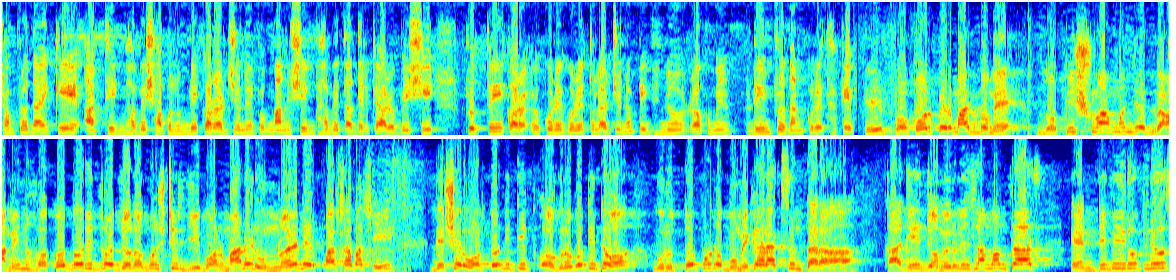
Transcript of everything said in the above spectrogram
সম্প্রদায়কে আর্থিকভাবে স্বাবলম্বী করার জন্য এবং মানসিকভাবে তাদেরকে আরও বেশি প্রত্যয়ী করে গড়ে তোলার জন্য বিভিন্ন রকমের ঋণ প্রদান করে থাকে। এই প্রকল্পের মাধ্যমে দক্ষিণ সুনামগঞ্জে গ্রামীণ হতদরিদ্র জনগোষ্ঠীর জীবনমানের উন্নয়নের পাশাপাশি দেশের অর্থনৈতিক অগ্রগতিতেও গুরুত্বপূর্ণ ভূমিকা রাখছেন তারা। Kazi Jamirul Islam Momtaz, NTV Europe news,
